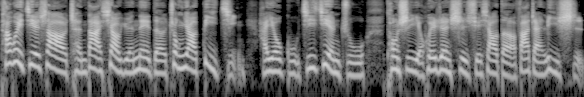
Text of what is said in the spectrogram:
它会介绍成大校园内的重要地景，还有古迹建筑，同时也会认识学校的发展历史。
